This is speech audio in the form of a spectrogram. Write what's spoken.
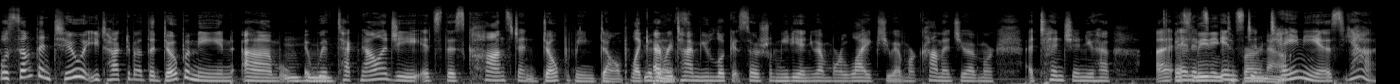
Well, something too. You talked about the dopamine. Um, Mm-hmm. With technology, it's this constant dopamine dump. Like It every is. time you look at social media and you have more likes, you have more comments, you have more attention, you have, uh, It's and leading to it's burnout. instantaneous. Yeah,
